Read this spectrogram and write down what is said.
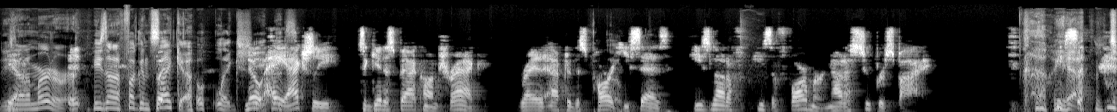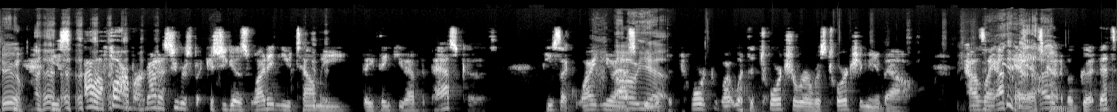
He's Yeah. not a murderer. It- He's not a fucking psycho. like No, hey, actually, to get us back on track, right after this part, he says he's not a he's a farmer, not a super spy. Oh, he's- yeah, true. He's I'm a farmer, not a super spy. Because she goes, why didn't you tell me they think you have the passcodes? He's like, why didn't you oh, ask Oh, me what the tor- what, what the torturer was torturing me about? I was like, okay, Yeah, that's I- kind of a good. That's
